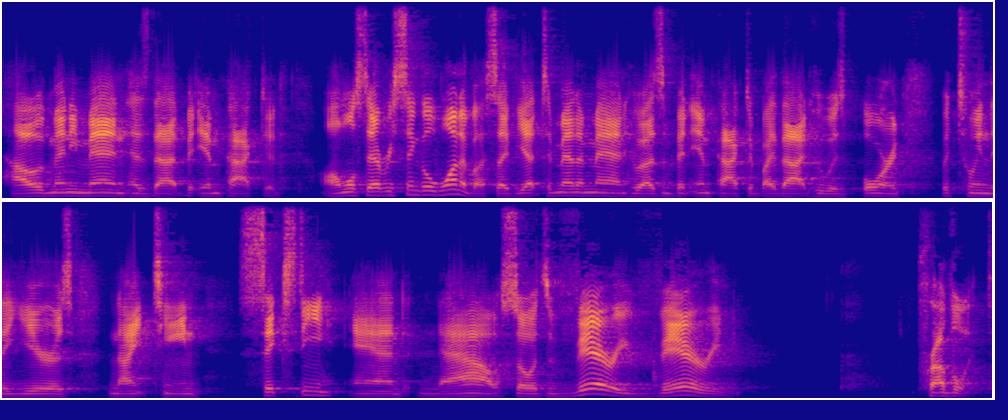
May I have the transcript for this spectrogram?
How many men has that impacted? Almost every single one of us. I've yet to meet a man who hasn't been impacted by that, who was born between the years 19 60 and now. So it's very, very prevalent.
